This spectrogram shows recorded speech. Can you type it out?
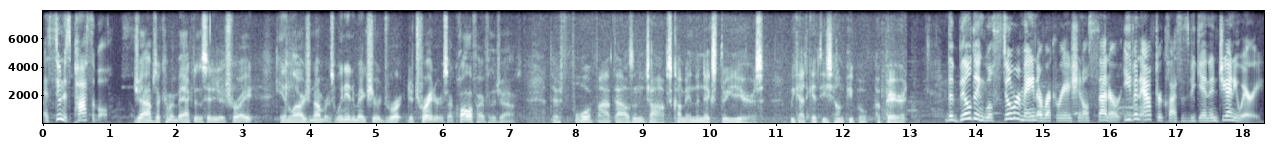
as soon as possible. Jobs are coming back to the city of Detroit in large numbers. We need to make sure Detroiters are qualified for the jobs. There's four or 5,000 jobs coming in the next three years. We got to get these young people prepared. The building will still remain a recreational center even after classes begin in January.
